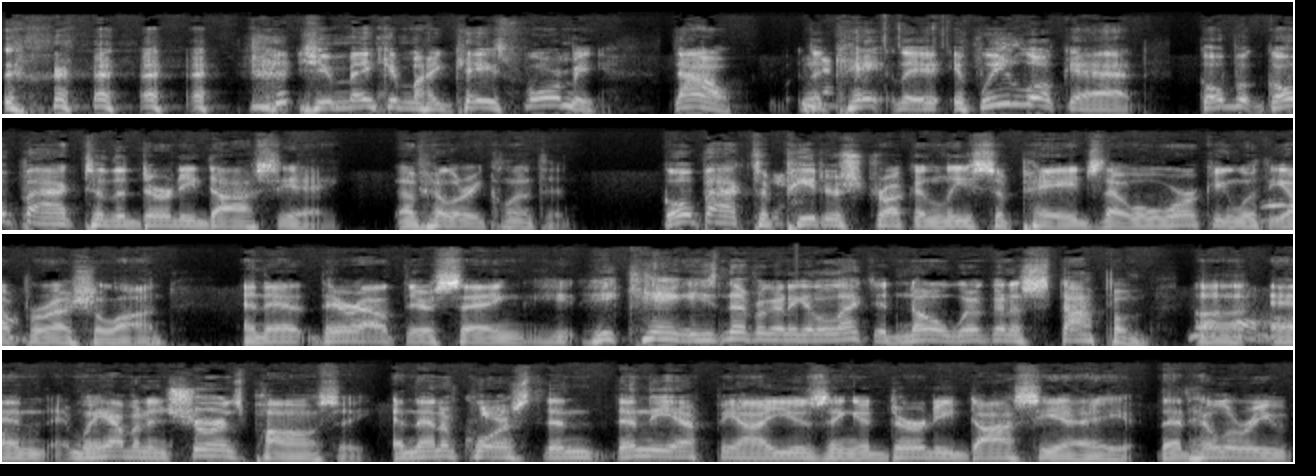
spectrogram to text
You're making my case for me. Now, the No. case, if we look at, go, go back to the dirty dossier of Hillary Clinton. Go back to Peter Strzok and Lisa Page that were working with the upper echelon. And they're, they're out there saying he, he can't, he's never going to get elected. No, we're going to stop him. Uh, and we have an insurance policy. And then, of course, then, then the FBI using a dirty dossier that Hillary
